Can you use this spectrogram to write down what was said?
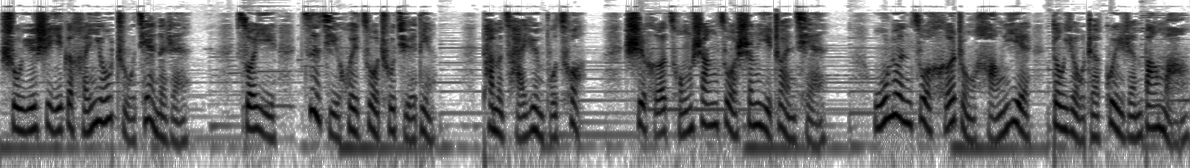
属于是一个很有主见的人，所以自己会做出决定。他们财运不错，适合从商做生意赚钱，无论做何种行业都有着贵人帮忙，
